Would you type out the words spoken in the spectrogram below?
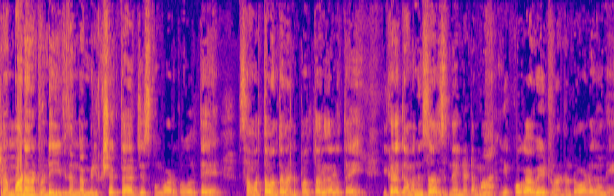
బ్రహ్మాండమైనటువంటి ఈ విధంగా మిల్క్ షేక్ తయారు చేసుకొని వాడుకోగలిగితే సమర్థవంతమైన ఫలితాలు కలుగుతాయి. ఇక్కడ గమనించాల్సింది ఏంటంటే ఎక్కువగా వెయిట్ ఉన్నటువంటి వాళ్ళు కానీ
